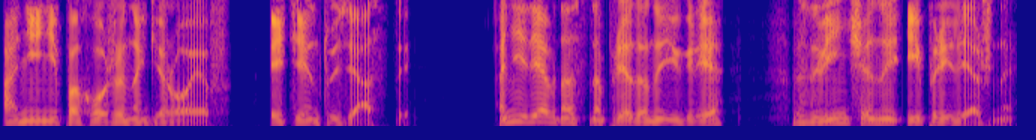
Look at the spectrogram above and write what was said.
Они не похожи на героев, эти энтузиасты. Они ревностно преданы игре, взвинчены и прилежны.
